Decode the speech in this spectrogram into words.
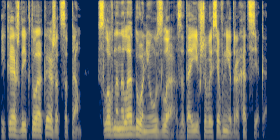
и каждый, кто окажется там, словно на ладони узла, затаившегося в недрах отсека.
